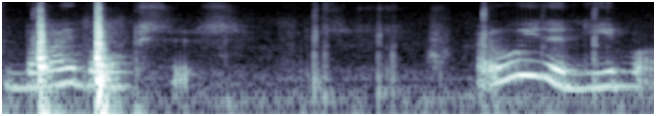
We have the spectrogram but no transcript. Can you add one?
Buy boxes. I don't even need one.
